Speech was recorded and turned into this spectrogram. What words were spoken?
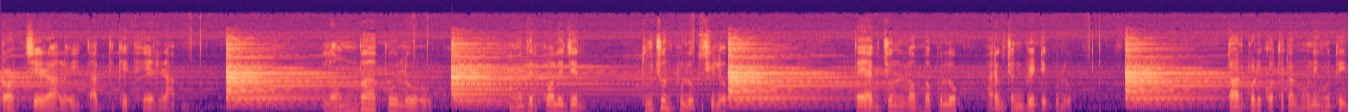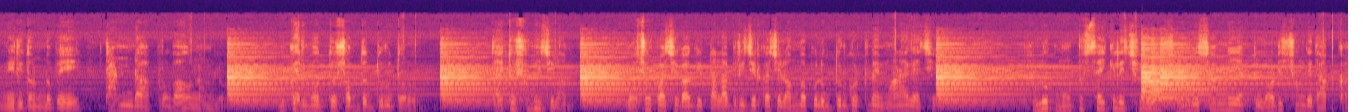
টর্চের আলোয় তার দিকে ফেরলাম। লম্বা পুলক, আমাদের কলেজের দুজন পুলক ছিল। তাই একজন লম্বা পুলক আর একজন বেটে পুলক। তারপরে কথাটা মনে হতেই মেরুদণ্ড পেয়ে ঠান্ডা প্রবাহ নামলো। বুকের মধ্যে শব্দ দ্রুতর তাই তো শুনেছিলাম, বছর পাঁচেক আগে টালা ব্রিজের কাছে লম্বা পুলক দুর্ঘটনায় মারা গেছে। পুলক মোটর সাইকেলে ছিল, সামনে সামনে একটা লরির সঙ্গে ধাক্কা।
